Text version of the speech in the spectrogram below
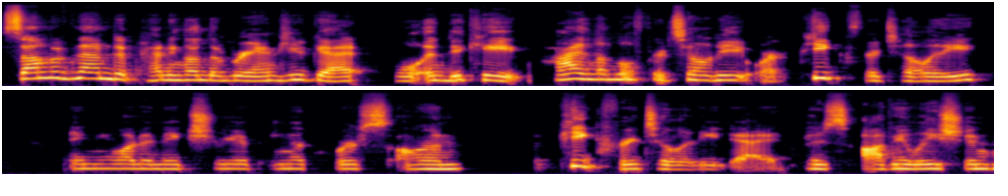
some of them, depending on the brand you get, will indicate high level fertility or peak fertility. And you want to make sure you have course on the peak fertility day because ovulation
